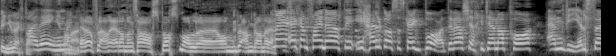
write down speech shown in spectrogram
Ingen vekter. Nei, det er ingen vekter. Er det, flere, er det noen som har spørsmål eh, om, angående det? Nei, jeg kan si det at I helga så skal jeg både være kirketjener på en vielse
